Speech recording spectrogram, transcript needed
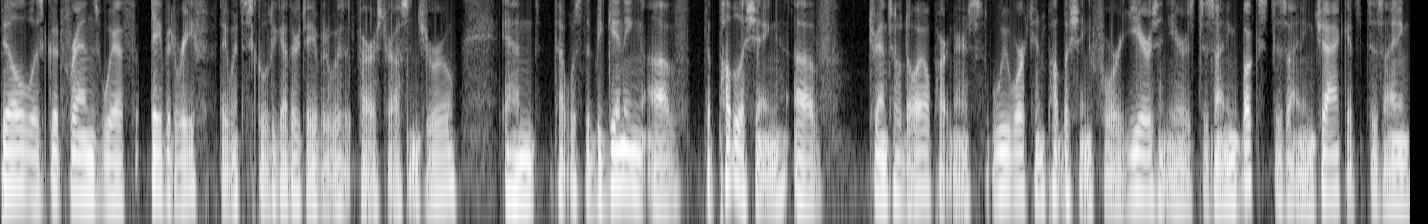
Bill was good friends with David Rieff. They went to school together. David was at Farrar Straus and Giroux, and that was the beginning of the publishing of Drenttel Doyle Partners. We worked in publishing for years and years, designing books, designing jackets, designing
